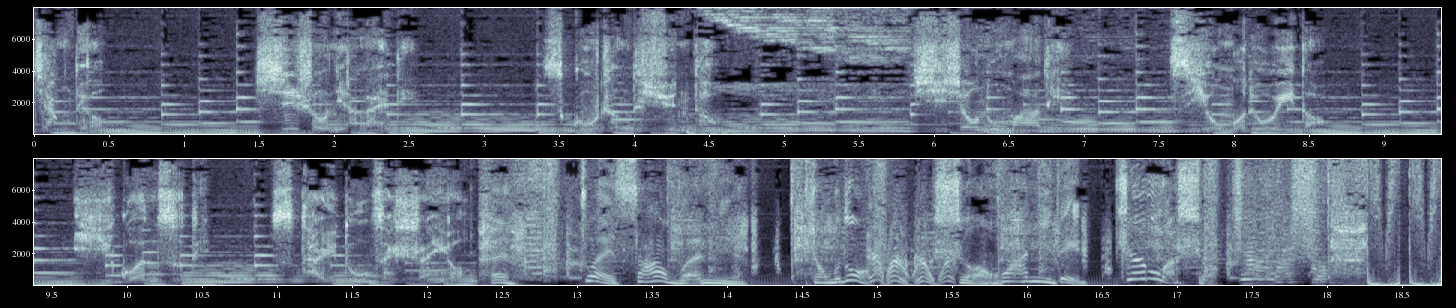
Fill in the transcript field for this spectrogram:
强调，信手拈来的是古城的熏陶，嬉笑怒骂的是幽默的味道，一冠子的是态度在闪耀。哎，拽啥文呢？听不懂，说话你得这么说。哎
